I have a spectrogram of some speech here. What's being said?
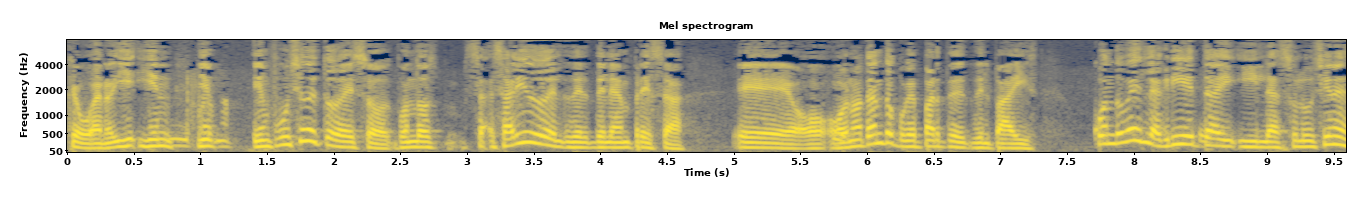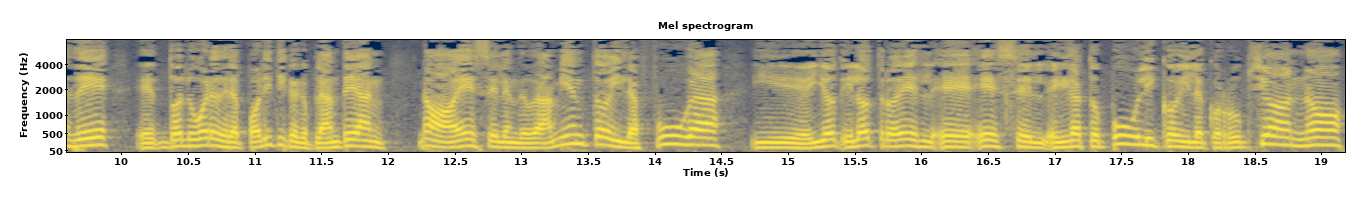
Qué bueno. Y, y en, y en- Bueno. en función de todo eso, cuando sa- saliendo de, de- de la empresa, eh, o, o no tanto porque es parte del país, cuando ves la grieta y, y las soluciones de eh, dos lugares de la política que plantean, no, es el endeudamiento y la fuga, y, ot- el otro es, eh, es el, el gasto público y la corrupción, no,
